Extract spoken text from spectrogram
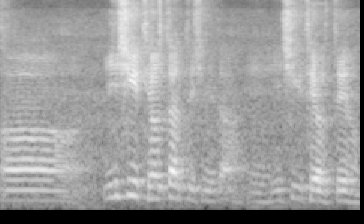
어, 인식이 되었다는 뜻입니다. 예, 인식이 되었대요.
